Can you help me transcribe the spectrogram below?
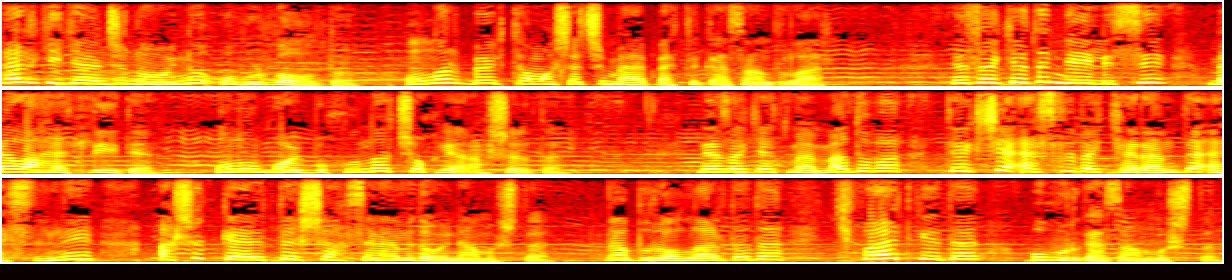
Hər iki gəncin oyunu uğurlu oldu. Onlar böyük tamaşaçı məhəbbəti qazandılar. Nəzakətin Leylisi məlahətli idi. Onun boy-buxununa çox yaraşırdı. Nəzakət Məmmədova təkcə Əsli və Kərəmdə əslini, Aşıq Qəribdə Şahsənəmi də oynamışdı və bu rollarda da kifayət qədər uğur qazanmışdı.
